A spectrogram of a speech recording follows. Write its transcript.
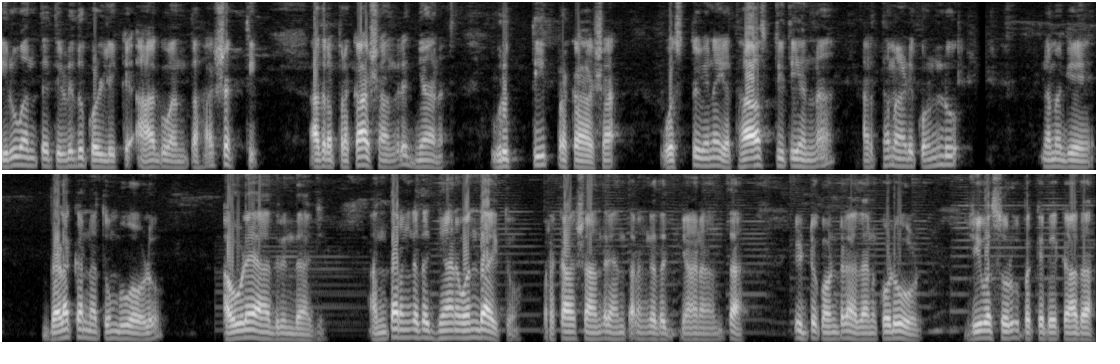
ಇರುವಂತೆ ತಿಳಿದುಕೊಳ್ಳಿಕ್ಕೆ ಆಗುವಂತಹ ಶಕ್ತಿ. ಅದರ ಪ್ರಕಾಶ ಅಂದ್ರೆ ಜ್ಞಾನ. ವೃತ್ತಿ ಪ್ರಕಾಶ. ವಸ್ತುವಿನ ಯಥಾಸ್ಥಿತಿಯನ್ನು ಅರ್ಥ ಮಾಡಿಕೊಂಡು ನಮಗೆ ಬೆಳಕನ್ನ ತುಂಬುವವಳು ಅವಳೇ ಆದ್ರಿಂದಾಗಿ. ಅಂತರಂಗದ ಜ್ಞಾನ ಒಂದಾಯ್ತು. ಪ್ರಕಾಶ ಅಂದ್ರೆ ಅಂತರಂಗದ ಜ್ಞಾನ ಅಂತ ಇಟ್ಟುಕೊಂಡ್ರೆ ಅದನ್ನು ಕೊಡುವವಳು. ಜೀವ ಸ್ವರೂಪಕ್ಕೆ ಬೇಕಾದ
